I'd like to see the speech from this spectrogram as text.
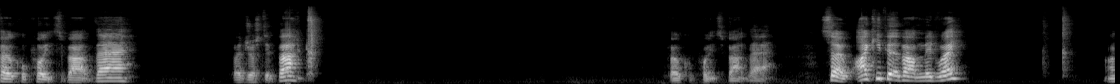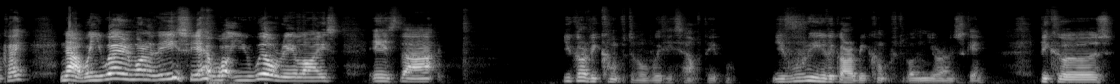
focal point's about there. If I adjust it back, focal point's about there. So I keep it about midway. Okay. Now, when you're wearing one of these, yeah, what you will realise is that you've got to be comfortable with yourself, people. You've really got to be comfortable in your own skin because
